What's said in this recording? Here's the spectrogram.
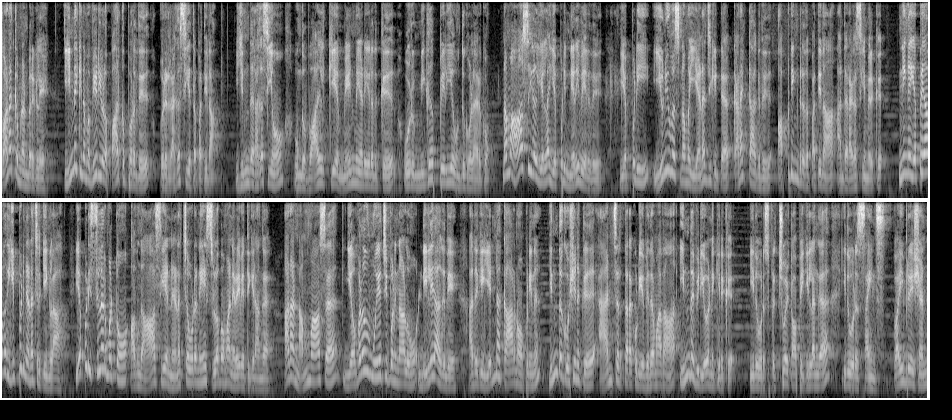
வணக்கம் நண்பர்களே. இன்னைக்கு நம்ம வீடியோல பார்க்க போறது ஒரு ரகசியத்தை பத்தி தான் இந்த ரகசியம் உங்க வாழ்க்கையை மேன்மை அடைகிறதுக்கு ஒரு மிகப்பெரிய உந்துகோலா இருக்கும். நம்ம ஆசைகள் எல்லாம் எப்படி நிறைவேறுது? எப்படி யூனிவர்ஸ் நம்ம எனர்ஜி கிட்ட கனெக்ட் ஆகுது அப்படின்றத பத்தி தான் அந்த ரகசியம் இருக்கு. நீங்க எப்பயாவது இப்படி நினைச்சிருக்கீங்களா? எப்படி சிலர் மட்டும் அவங்க ஆசையை நினைச்ச உடனே சுலபமா நிறைவேற்றிக்கிறாங்க ஆனால் நம்ம ஆசை எவ்வளவு முயற்சி பண்ணினாலும் டிலே ஆகுதே. அதுக்கு என்ன காரணம் அப்படின்னு இந்த கொஷினுக்கு ஆன்சர் தரக்கூடிய விதமாக தான் இந்த வீடியோ இன்னைக்கு இருக்கு. இது ஒரு ஸ்பிரிச்சுவல் டாபிக் இல்லைங்க. இது ஒரு science vibration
